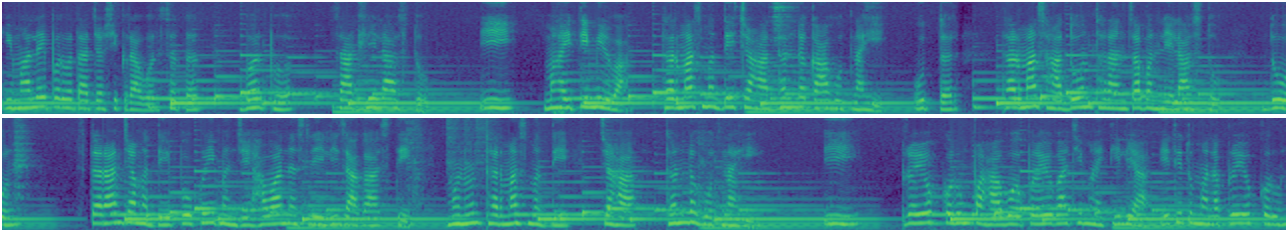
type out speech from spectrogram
हिमालय पर्वताच्या शिखरावर सतत बर्फ साठलेला असतो. ई माहिती मिळवा. थर्मासमध्ये चहा थंड का होत नाही? उत्तर थर्मास हा दोन थरांचा बनलेला असतो. दोन स्तरांच्या मध्ये पोकळी म्हणजे हवा नसलेली जागा असते म्हणून थर्मासमध्ये चहा थंड होत नाही. ई. प्रयोग करून पहा व प्रयोगाची माहिती लिहा. येथे तुम्हाला प्रयोग करून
